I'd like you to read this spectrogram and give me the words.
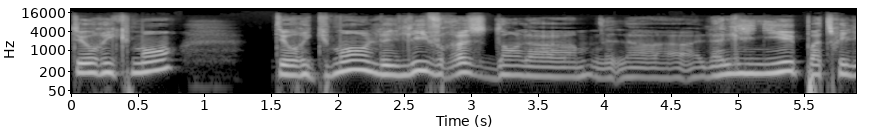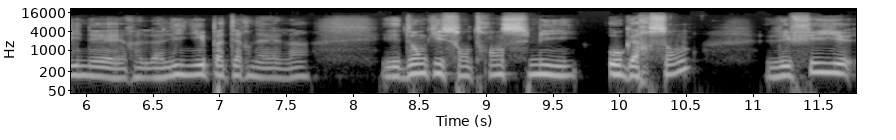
théoriquement, théoriquement, les livres restent dans la, la, lignée patrilinéaire, la lignée paternelle. Hein. Et donc, ils sont transmis aux garçons. Les filles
